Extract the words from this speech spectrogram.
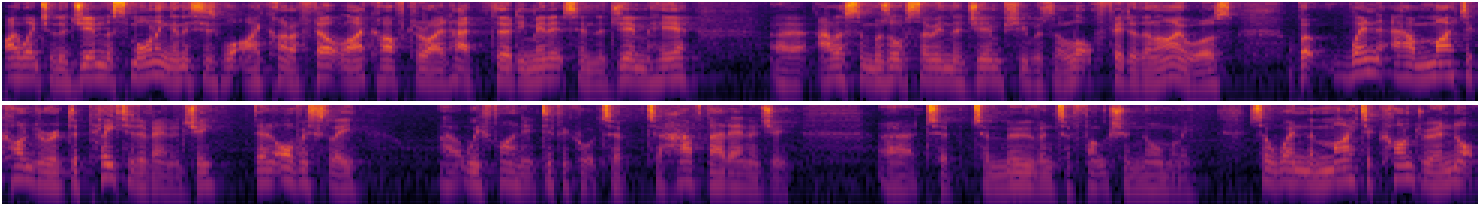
I went to the gym this morning, and this is what I kind of felt like after I'd had 30 minutes in the gym here. Uh, Alison was also in the gym. She was a lot fitter than I was. But when our mitochondria are depleted of energy, then obviously uh, we find it difficult to, to have that energy uh, to, to move and to function normally. So when the mitochondria are not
